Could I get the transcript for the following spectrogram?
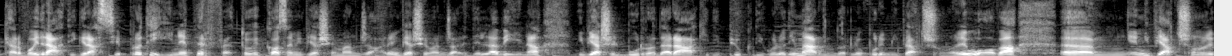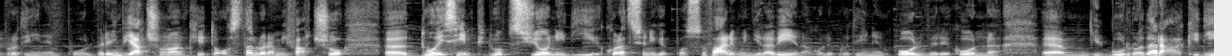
carboidrati, grassi e proteine, perfetto, che cosa mi piace mangiare? Mi piace mangiare dell'avena, mi piace il burro d'arachidi più di quello di mandorle, oppure mi piacciono le uova ehm, e mi piacciono le proteine in polvere, mi piacciono anche i toast. Allora mi faccio eh, due esempi, due opzioni di colazioni che posso fare, quindi l'avena con le proteine in polvere, con ehm, il burro d'arachidi,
